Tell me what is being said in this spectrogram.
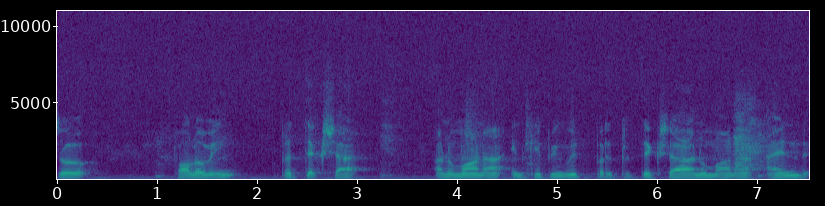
so following pratyaksha, anumana, in keeping with pratyaksha, anumana and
